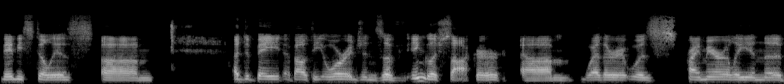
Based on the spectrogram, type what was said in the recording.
maybe still is um, a debate about the origins of English soccer, um, whether it was primarily in the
